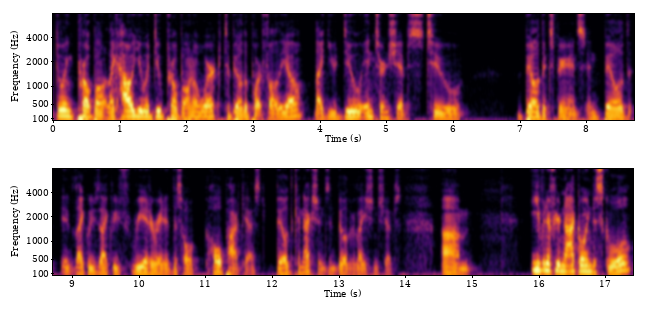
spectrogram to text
doing pro bono, like how you would do pro bono work to build a portfolio. Like you do internships to build experience and build like we've like we've reiterated this whole whole podcast build connections and build relationships um, even if you're not going to school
